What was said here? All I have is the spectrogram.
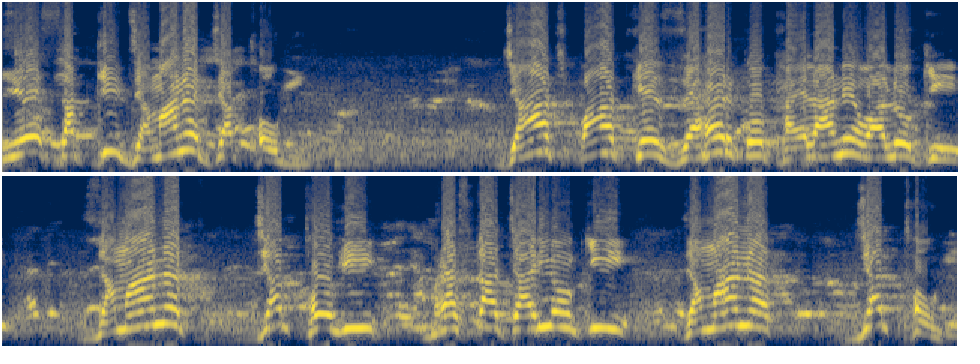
ये सबकी जमानत जब्त होगी। जाँच पात के जहर को फैलाने वालों की जमानत जब्त होगी भ्रष्टाचारियों की जमानत जब्त होगी।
